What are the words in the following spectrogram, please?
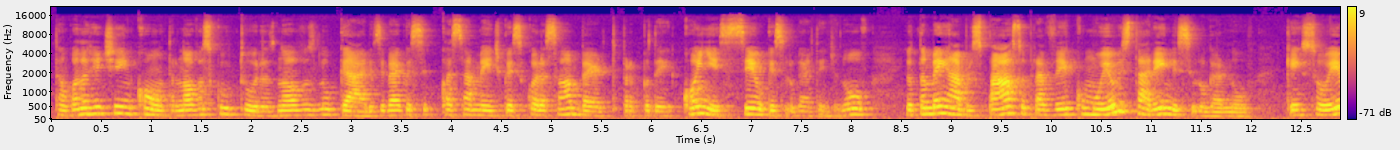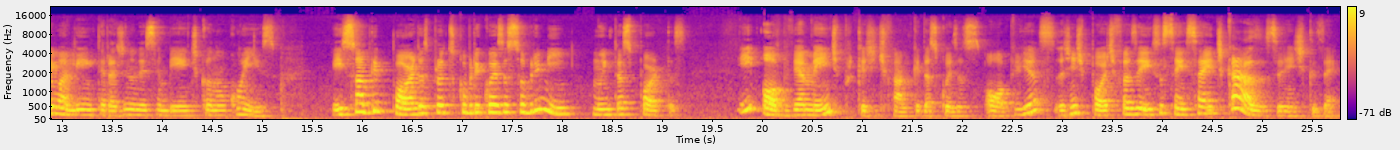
Então, quando a gente encontra novas culturas, novos lugares e vai com, esse, com essa mente, com esse coração aberto para poder conhecer o que esse lugar tem de novo, eu também abro espaço para ver como eu estarei nesse lugar novo. Quem sou eu ali interagindo nesse ambiente que eu não conheço. Isso abre portas para descobrir coisas sobre mim, muitas portas. E, obviamente, porque a gente fala que das coisas óbvias, a gente pode fazer isso sem sair de casa, se a gente quiser.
